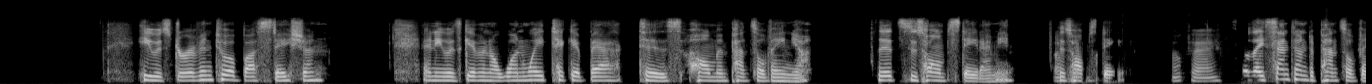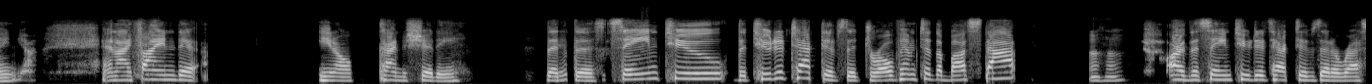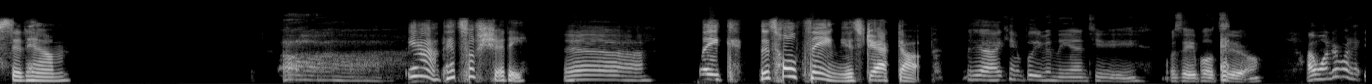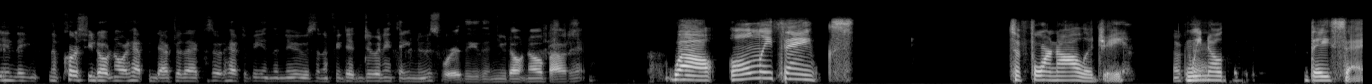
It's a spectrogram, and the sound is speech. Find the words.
He was driven to a bus station and he was given a one way ticket back to his home in Pennsylvania. It's his home state, I mean, his Okay. home state. Okay. So they sent him to Pennsylvania. And I find it, you know, kind of shitty that Yep. the same two, the two detectives that drove him to the bus stop Uh huh. are the same two detectives that arrested him. Oh. Yeah, that's so shitty. Yeah. Like, this whole thing is jacked up. Yeah, I can't believe in the end he was able eh. to. I wonder what. In the, of course, you don't know what happened after that because it would have to be in the news, and if he didn't do anything newsworthy, then you don't know about it. Well, only thanks to fornology. Okay. We know they say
